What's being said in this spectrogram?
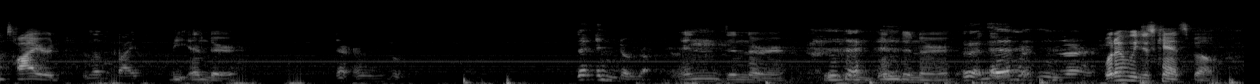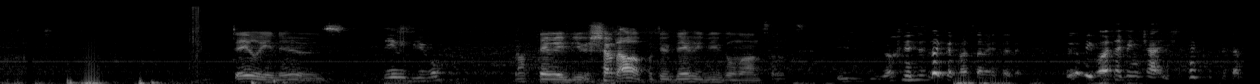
I'm tired. Level five. The Ender. The Ender. The Ender. Endener. Endener. What if we just can't spell? Daily News. Daily Bugle. Not Daily Bugle. Shut up with your Daily Bugle nonsense. Daily Bugle. This is like the first time I said it. Look at people typing chat. You should type this up.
